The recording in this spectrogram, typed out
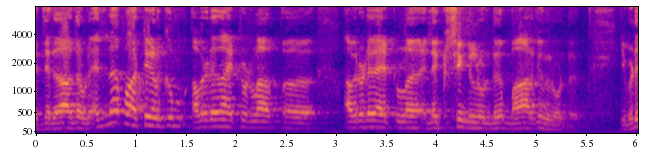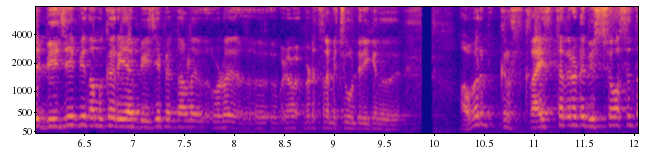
ജനതാദളുണ്ട്. എല്ലാ പാർട്ടികൾക്കും അവരുടേതായിട്ടുള്ള അവരുടേതായിട്ടുള്ള ലക്ഷ്യങ്ങളുണ്ട് മാർഗങ്ങളുണ്ട്. ഇവിടെ ബി ജെ പി നമുക്കറിയാം. ബി ജെ പി എന്താണ് ഇവിടെ- ഇവിടെ ശ്രമിച്ചുകൊണ്ടിരിക്കുന്നത്? അവർ ക്രിസ്- ക്രൈസ്തവരുടെ വിശ്വാസ്യത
